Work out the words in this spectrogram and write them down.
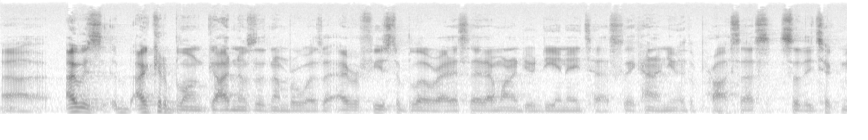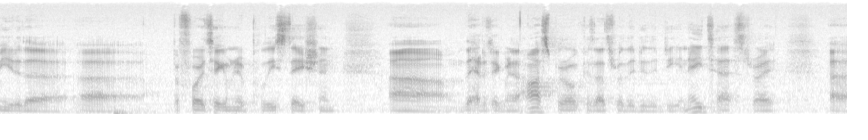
Uh, I was I could have blown God knows what the number was. I refused to blow right. I said I want to do a DNA test. They kind of knew the process, so they took me to the uh, before they took me to the police station. Um, they had to take me to the hospital because that's where they do the DNA test, right? Uh,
